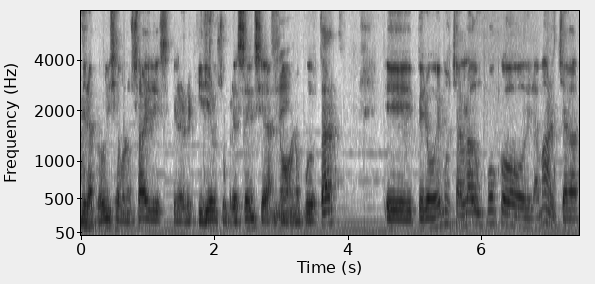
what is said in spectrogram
de la provincia de Buenos Aires que le requirieron su presencia, no, no pudo estar. Eh, pero hemos charlado un poco de la marcha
